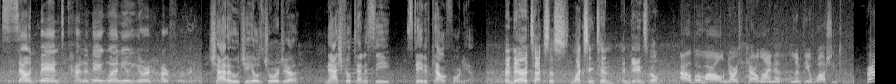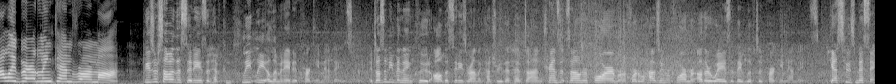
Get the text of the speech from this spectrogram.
South Bend, Canandaigua, New York, Hartford. Chattahoochee Hills, Georgia, Nashville, Tennessee, state of California. Bandera, Texas, Lexington, and Gainesville. Albemarle, North Carolina, Olympia, Washington. Raleigh, Burlington, Vermont. These are some of the cities that have completely eliminated parking mandates. It doesn't even include all the cities around the country that have done transit zone reform or affordable housing reform or other ways that they've lifted parking mandates. Guess who's missing?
